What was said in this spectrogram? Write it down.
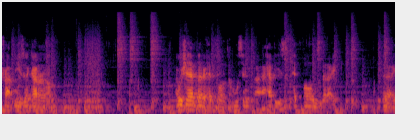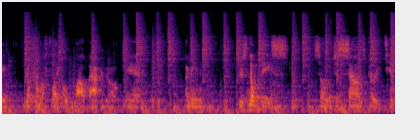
Trap music, I don't know. I wish I had better headphones. I'm listening. I have these headphones that I that I got from a flight a while back ago, and I mean, there's no bass, so it just sounds very tinny.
